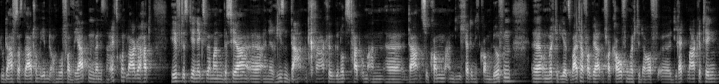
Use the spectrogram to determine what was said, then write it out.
du darfst das Datum eben auch nur verwerten, wenn es eine Rechtsgrundlage hat, hilft es dir nichts, wenn man bisher äh, eine riesen Datenkrake genutzt hat, um an äh, Daten zu kommen, an die ich hätte nicht kommen dürfen äh, und möchte die jetzt weiterverwerten, verkaufen, möchte darauf äh, Direktmarketing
